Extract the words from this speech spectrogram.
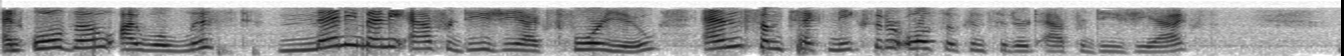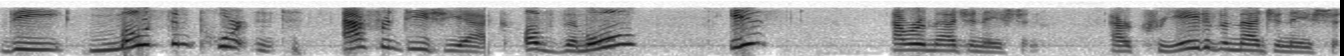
And although I will list many, many aphrodisiacs for you and some techniques that are also considered aphrodisiacs, the most important aphrodisiac of them all is our imagination, our creative imagination,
